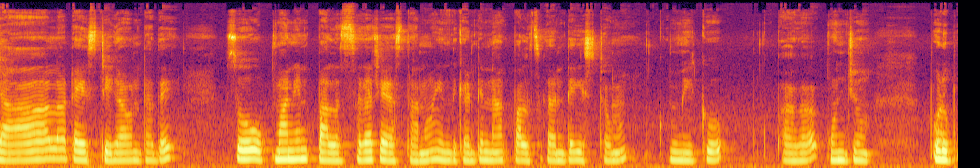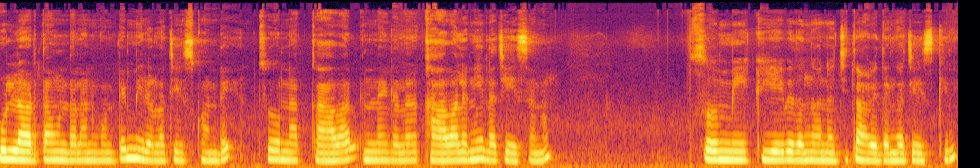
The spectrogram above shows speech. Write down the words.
చాలా టేస్టీగా ఉంటుంది. సో ఉప్మా నేను పలసగా చేస్తాను. ఎందుకంటే నాకు పలసగా అంటే ఇష్టం మీకు బాగా కొంచెం పొడి పొడిలాడుతూ ఉండాలనుకుంటే మీరు ఇలా చేసుకోండి. సో నాకు కావాలి నేను ఇలా కావాలని ఇలా చేశాను. సో మీకు ఏ విధంగా నచ్చితే ఆ విధంగా చేసుకుని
